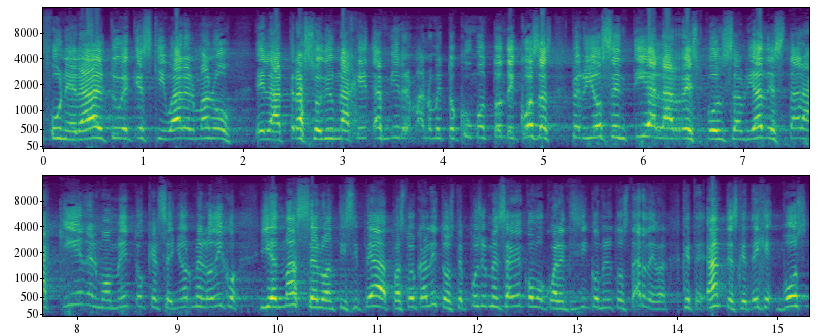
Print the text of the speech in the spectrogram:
funeral. Tuve que esquivar, hermano, el atraso de una gente. Ah, mira, hermano, me tocó un montón de cosas, pero yo sentía la responsabilidad de estar aquí en el momento que el Señor me lo dijo. Y es más, se lo anticipé a Pastor Carlitos. Te puse un mensaje como 45 minutos tarde, que antes que te dije, vos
